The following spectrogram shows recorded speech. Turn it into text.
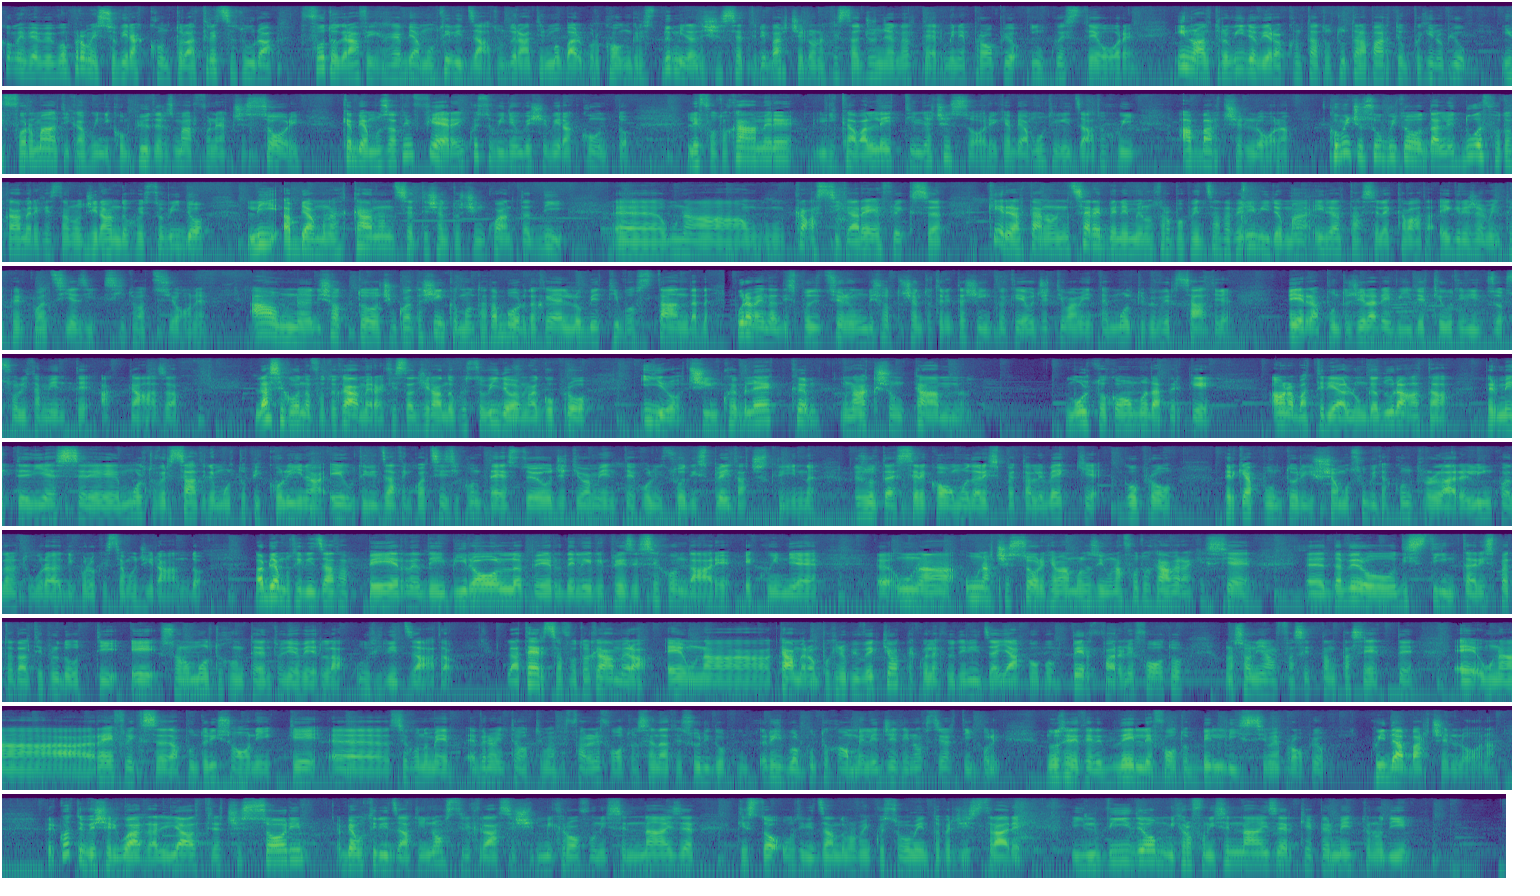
Come vi avevo promesso vi racconto l'attrezzatura fotografica che abbiamo utilizzato durante il Mobile World Congress 2017 di Barcellona che sta giungendo al termine proprio in queste ore. In un altro video vi ho raccontato tutta la parte un pochino più informatica, quindi computer, smartphone e accessori che abbiamo usato in fiera, in questo video invece vi racconto le fotocamere, i cavalletti, gli accessori che abbiamo utilizzato qui a Barcellona. Comincio subito dalle due fotocamere che stanno girando questo video, lì abbiamo una Canon 750D, eh, una classica reflex che in realtà non sarebbe nemmeno troppo pensata per i video ma in realtà se l'è cavata egregiamente per qualsiasi situazione. Ha un 1855 montato a bordo che è l'obiettivo standard pur avendo a disposizione un 1835 che oggettivamente è molto più versatile per appunto girare video e che utilizzo solitamente a casa. La seconda fotocamera che sta girando questo video è una GoPro Hero 5 Black, un action cam molto comoda perché ha una batteria a lunga durata, permette di essere molto versatile, molto piccolina e utilizzata in qualsiasi contesto e oggettivamente con il suo display touchscreen risulta essere comoda rispetto alle vecchie GoPro perché appunto riusciamo subito a controllare l'inquadratura di quello che stiamo girando. L'abbiamo utilizzata per dei b-roll, per delle riprese secondarie e quindi è una, un accessorio, chiamiamolo così, una fotocamera che si è eh, davvero distinta rispetto ad altri prodotti e sono molto contento di averla utilizzata. La terza fotocamera è una camera un pochino più vecchiotta, quella che utilizza Jacopo per fare le foto, una Sony Alpha 77, è una reflex appunto di Sony che eh, secondo me è veramente ottima per fare le foto, se andate su readwall.com e leggete i nostri articoli noterete delle foto bellissime proprio qui da Barcellona. Per quanto invece riguarda gli altri accessori, abbiamo utilizzato i nostri classici microfoni Sennheiser che sto utilizzando proprio in questo momento per registrare il video, microfoni Sennheiser che permettono di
